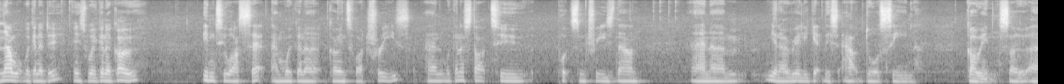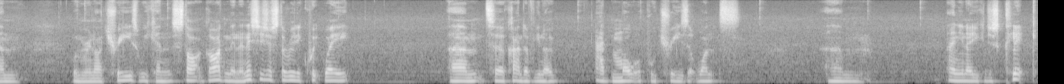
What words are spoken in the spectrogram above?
Now what we're going to do is we're going to go into our set and we're going to go into our trees and we're going to start to put some trees down and um, you know, really get this outdoor scene going. So um, when we're in our trees, we can start gardening. And this is just a really quick way um, to kind of, you know, add multiple trees at once. Um, and, you know, you can just click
